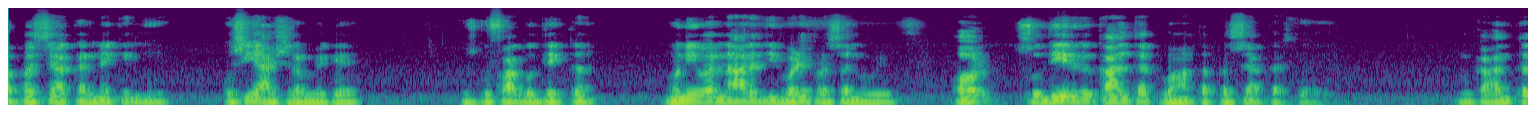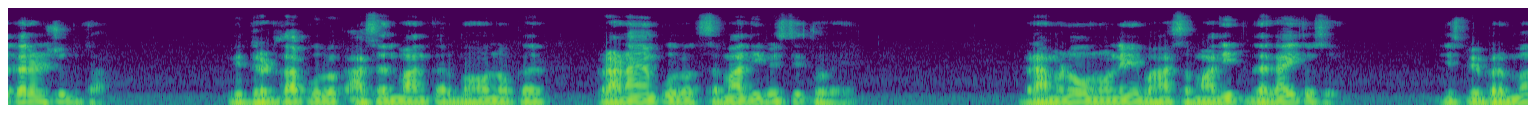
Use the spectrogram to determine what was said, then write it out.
तपस्या करने के लिए उसी आश्रम में गए। उस गुफा को देखकर मुनिवर नारद जी बड़े प्रसन्न हुए और सुदीर्घ काल तक वहाँ तपस्या करते रहे। उनका अंतकरण शुद्ध था। वे दृढ़तापूर्वक आसन बांधकर, मौन होकर प्राणायाम पूर्वक समाधि में स्थित हो रहे ब्राह्मणों, उन्होंने वहाँ समाधि लगाई तो सही, जिसमें ब्रह्म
